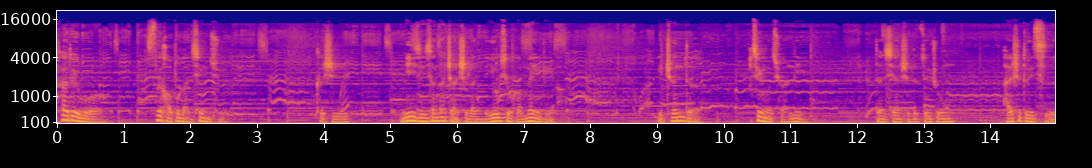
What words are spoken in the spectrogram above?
他对我丝毫不感兴趣，可是你已经向他展示了你的优秀和魅力了。你真的尽了全力，但现实的最终还是对此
